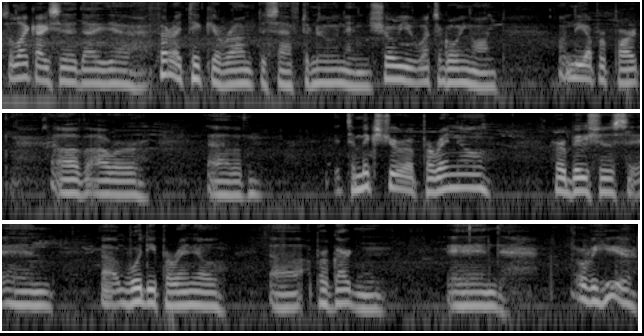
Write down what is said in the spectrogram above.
So like I said, I uh, thought I'd take you around this afternoon and show you what's going on on the upper part of our uh, it's a mixture of perennial herbaceous and uh, woody perennial uh, upper garden. And over here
